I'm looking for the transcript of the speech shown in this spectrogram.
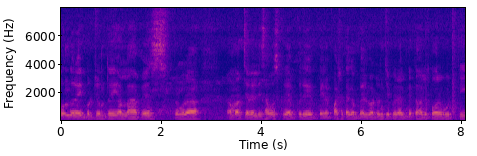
বন্ধুরা, এই পর্যন্তই। আল্লাহ হাফেজ। তোমরা আমার চ্যানেলটি সাবস্ক্রাইব করে পাশে থাকা বেল বাটন চেপে রাখবে, তাহলে পরবর্তী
